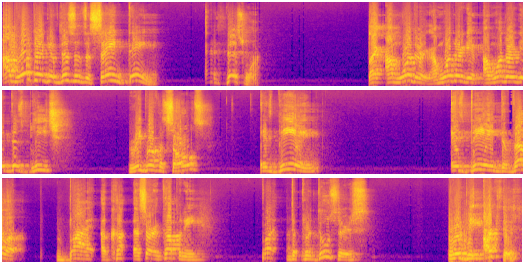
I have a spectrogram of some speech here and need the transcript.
I'm wondering if this is the same thing as this one. Like I'm wondering, I'm wondering if I'm wondering if this Bleach Rebirth of Souls is being is being developed by a, a certain company, but the producers would be ArcSys.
